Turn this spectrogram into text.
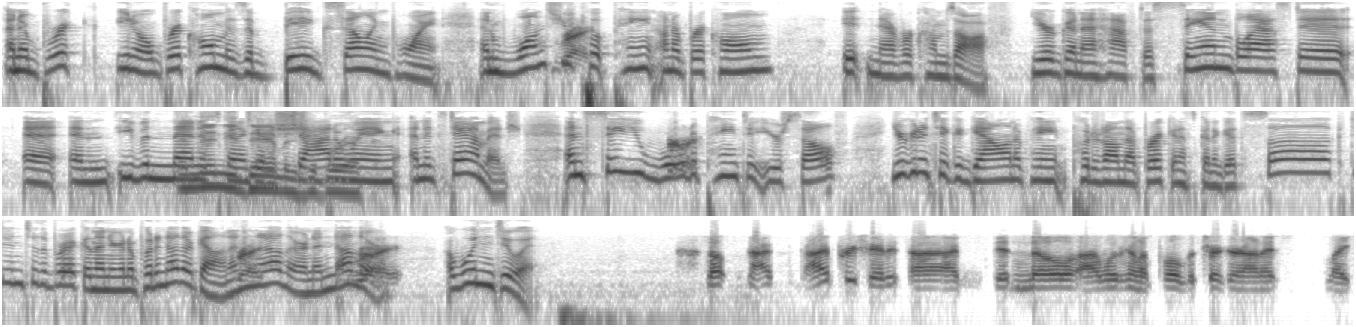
And a brick, you know, brick home is a big selling point. And once you Right. put paint on a brick home, it never comes off. You're going to have to sandblast it, and, and even then, And then it's going to get a damage the brick. shadowing and it's damaged. And say you were to paint it yourself, you're going to take a gallon of paint, put it on that brick, and it's going to get sucked into the brick, and then you're going to put another gallon and Right. another and another. Right. I wouldn't do it. No, I, I appreciate it. I didn't know I was going to pull the trigger on it like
